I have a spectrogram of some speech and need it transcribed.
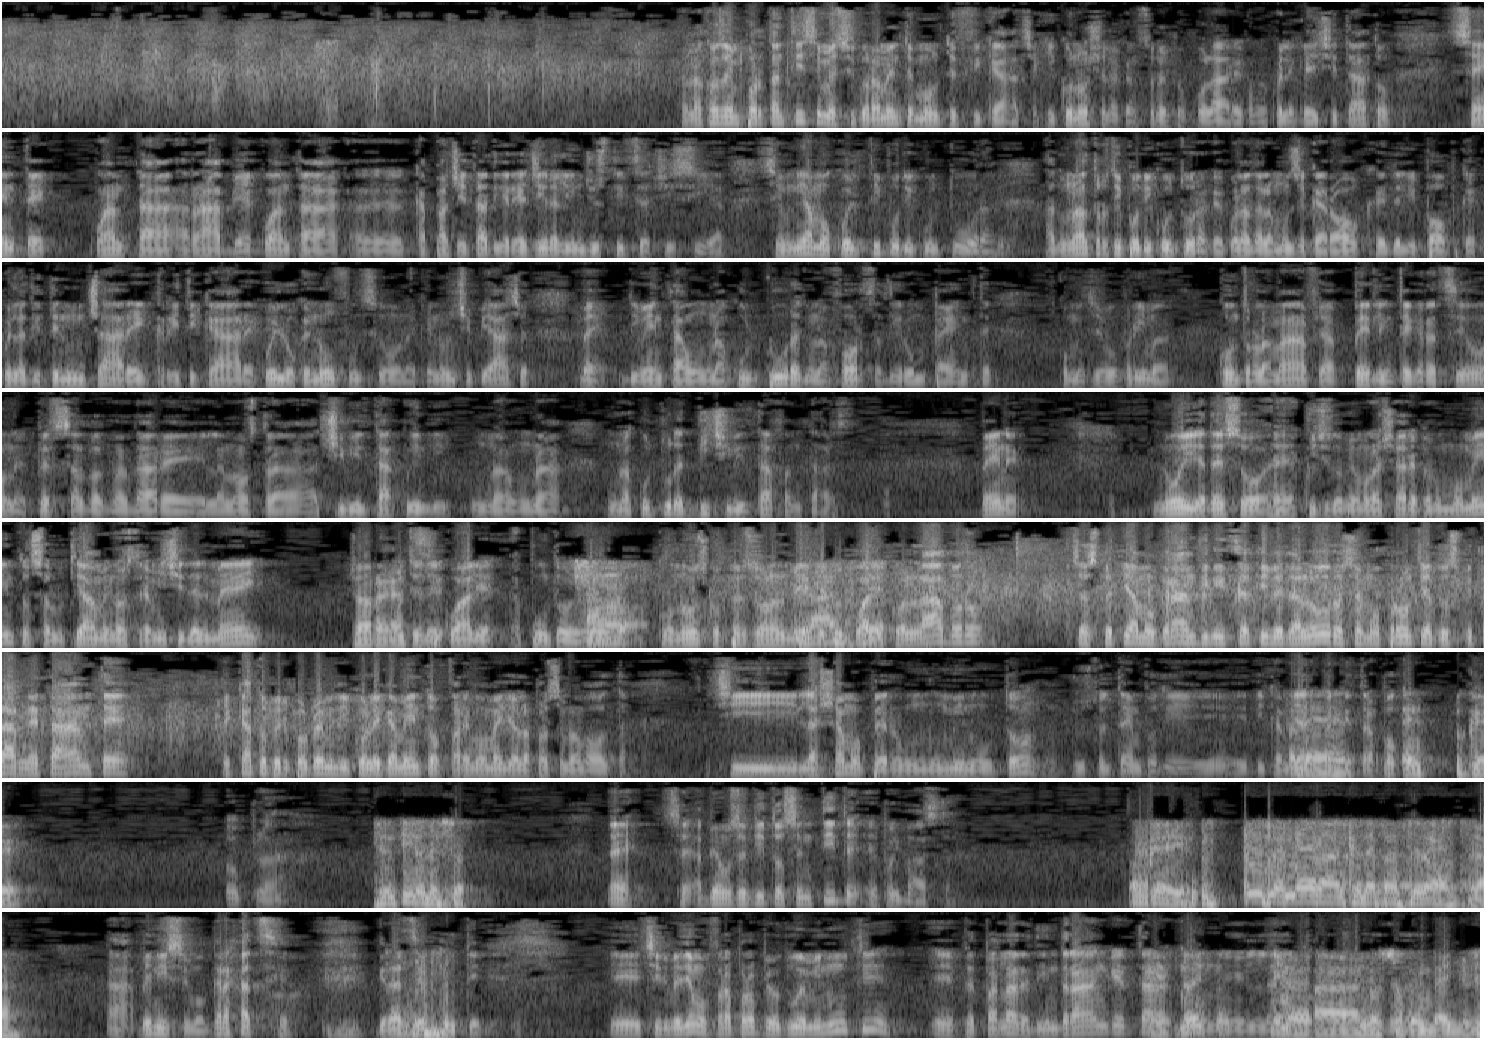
È una cosa importantissima e sicuramente molto efficace. Chi conosce la canzone popolare, come quelle che hai citato, sente quanta rabbia e quanta eh, capacità di reagire all'ingiustizia ci sia. Se uniamo quel tipo di cultura ad un altro tipo di cultura, che è quella della musica rock e dell'hip hop, che è quella di denunciare e criticare quello che non funziona e che non ci piace, beh, diventa una cultura di una forza dirompente. Come dicevo prima, contro la mafia, per l'integrazione, per salvaguardare la nostra civiltà, quindi una, una, una cultura di civiltà fantastica. Bene, noi adesso eh, qui ci dobbiamo lasciare per un momento, salutiamo i nostri amici del MEI, Ciao ragazzi. molti dei quali appunto io conosco personalmente, con i quali collaboro, ci aspettiamo grandi iniziative da loro, siamo pronti ad ospitarne tante, peccato per i problemi di collegamento, faremo meglio la prossima volta. Ci lasciamo per un, un minuto, giusto il tempo di, di cambiare, Vabbè, perché tra poco... penso che... Opla. Sentite adesso? Eh, se- abbiamo sentito sentite e poi basta. Ok, un saluto allora anche da parte nostra. Ah, benissimo, grazie, grazie a tutti. E ci rivediamo fra proprio due minuti eh, per parlare di Indrangheta Eh, con il siamo al nostro convegno,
